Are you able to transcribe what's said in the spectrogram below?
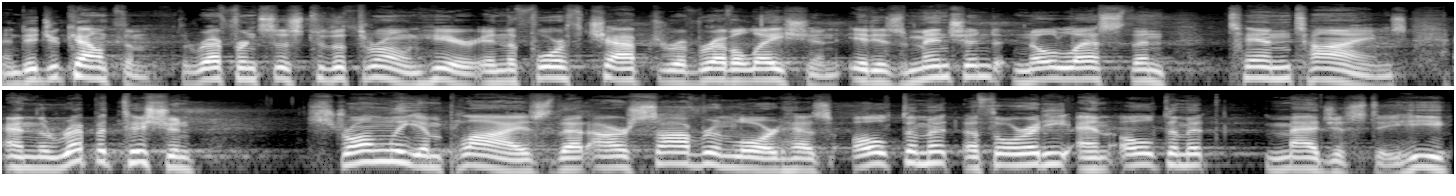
And did you count them? The references to the throne here in the fourth chapter of Revelation. It is mentioned no less than 10 times. And the repetition strongly implies that our sovereign Lord has ultimate authority and ultimate majesty. He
